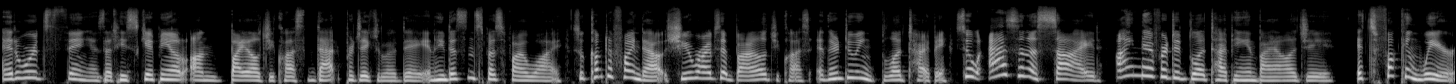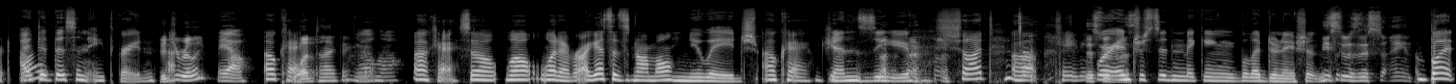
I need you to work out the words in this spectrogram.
Edward's thing is that he's skipping out on biology class that particular day, and he doesn't specify why. So, come to find out, she arrives at biology class and they're doing blood typing. So, as an aside, I never did blood typing in biology. It's fucking weird. I did this in eighth grade. did you really Yeah. Okay. blood typing? Uh-huh. Okay. So, well, whatever. I guess it's normal. New age. Okay. Gen Z. Shut up, Katie. This We're was the- interested in making blood donations. This was the science. But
